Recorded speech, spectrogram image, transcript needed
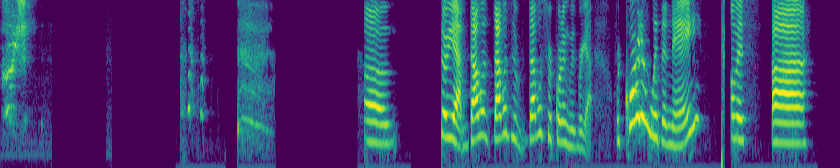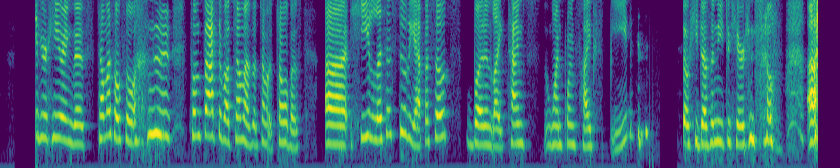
Holy shit. Um. So yeah, that was that was that was recording with Rhea. Recording with Anae, Thomas. Uh, if you're hearing this, Thomas also. fun fact about Thomas Thomas told us. Uh, he listens to the episodes, but in like times 1.5 speed, so he doesn't need to hear himself uh,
